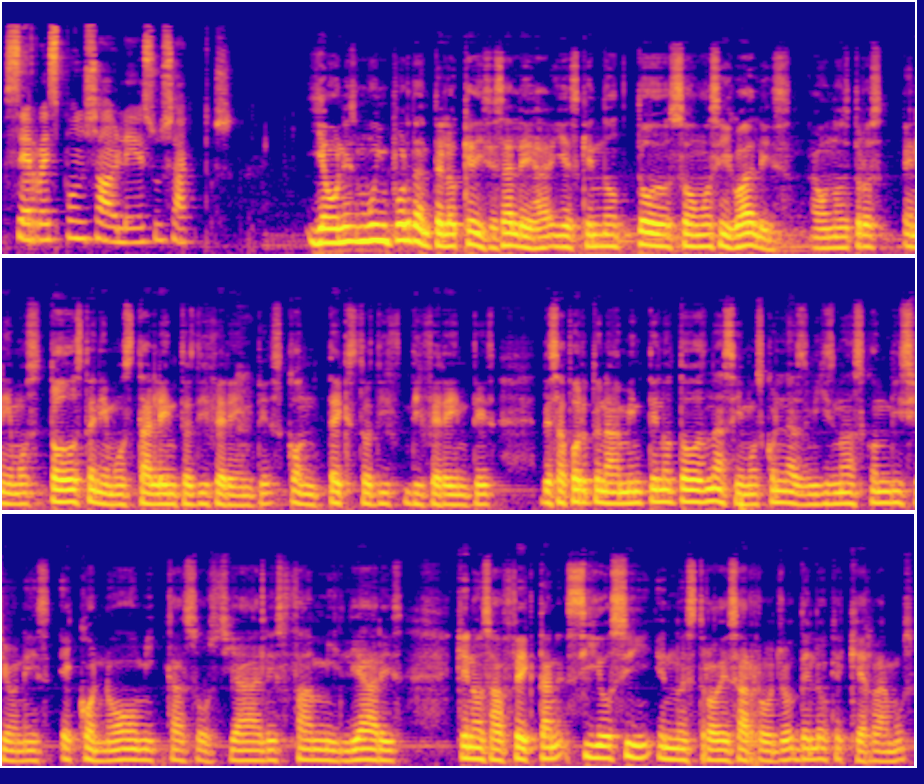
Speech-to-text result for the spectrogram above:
ser responsable de sus actos. Y aún es muy importante lo que dices Aleja y es que no todos somos iguales. Aún nosotros tenemos, todos tenemos talentos diferentes, contextos diferentes. Desafortunadamente no todos nacemos con las mismas condiciones económicas, sociales, familiares que nos afectan sí o sí en nuestro desarrollo de lo que querramos.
